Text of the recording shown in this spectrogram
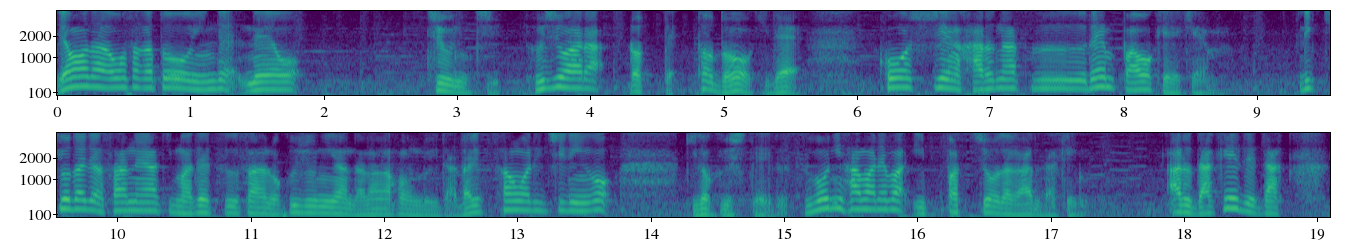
山田大阪桐蔭でネオ中日藤原ロッテと同期で甲子園春夏連覇を経験。立教大では3年秋まで通算62安打7本塁打、打率3割1厘を記録している。ツボにはまれば一発長打があるだけに、あるだけでなく、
